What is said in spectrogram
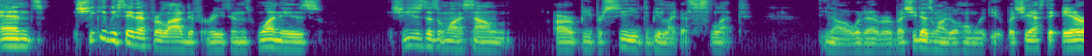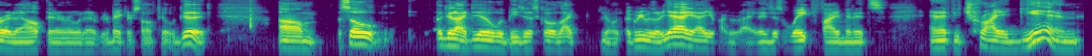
and she could be saying that for a lot of different reasons one is she just doesn't want to sound or be perceived to be like a slut you know, whatever, but she doesn't want to go home with you. But she has to air it out there or whatever to make herself feel good. Um, so a good idea would be just go like, you know, agree with her. Yeah, yeah, you're probably right. And just wait five minutes. And if you try again,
